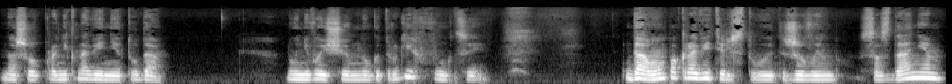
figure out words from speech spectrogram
нашего проникновения туда. Но у него еще и много других функций. Да, он покровительствует живым созданиям,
